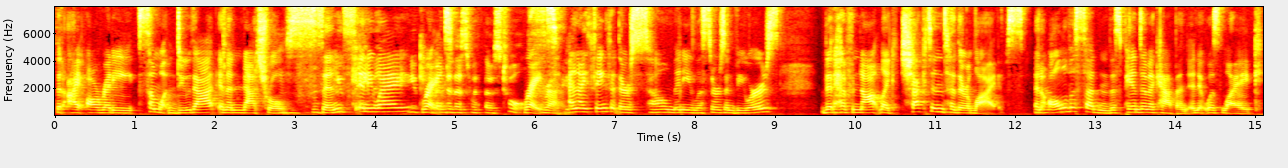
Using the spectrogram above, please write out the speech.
that I already somewhat do that in a natural mm-hmm. sense came in- anyway. you came right. into this with those tools. Right. Right. And I think that there's so many listeners and viewers that have not like checked into their lives. And mm-hmm. all of a sudden this pandemic happened and it was like,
